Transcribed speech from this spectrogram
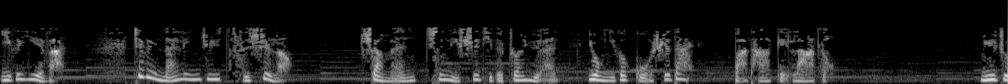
一个夜晚，这位男邻居辞世了，上门清理尸体的专员用一个裹尸袋把他给拉走。女主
